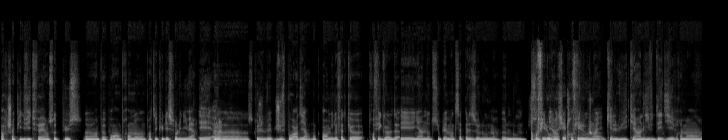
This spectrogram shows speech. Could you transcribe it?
par chapitre vite fait en saut de puce, euh, un peu pour en prendre en particulier sur l'univers. Et ce que je vais juste pouvoir dire, donc, hormis le fait que Trophy Gold, et il y a un autre supplément qui s'appelle The Loom. Loom Trophy Loom aussi. Trophy Loom, ouais, qui est lui, qui est un livre dédié vraiment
